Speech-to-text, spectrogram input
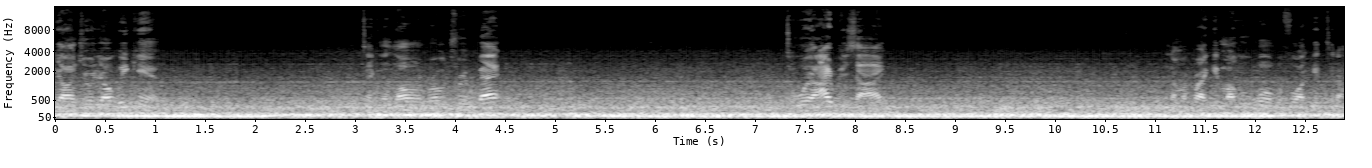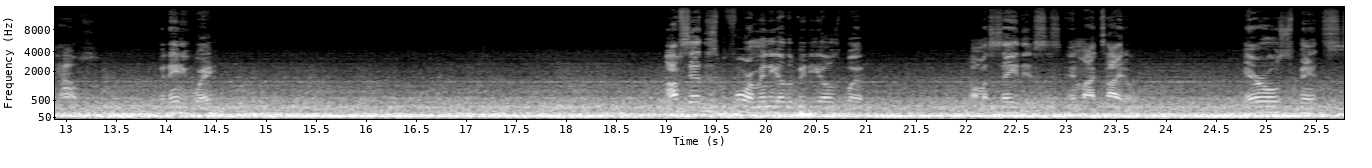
Hope y'all enjoyed y'all weekend. Taking a long road trip back to where I reside. And I'm gonna probably get my hoop on before I get to the house. But anyway, I've said this before in many other videos, but I'm gonna say this in my title. Errol Spence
